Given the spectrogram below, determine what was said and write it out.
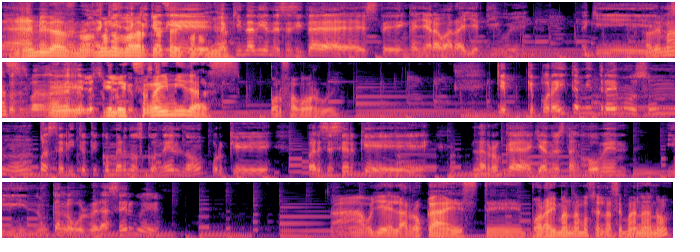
El Rey Midas no, no aquí- nos va a dar clase de economía. Aquí nadie necesita este, engañar a Variety, güey. Aquí las Además, cosas van a eh, el propio ex Rey. Midas, por favor, güey. Que, que por ahí también traemos un, un pastelito que comernos con él, ¿no? Porque parece ser que La Roca ya no es tan joven y nunca lo volverá a hacer, güey. Ah, oye, La Roca, este, por ahí mandamos en la semana, ¿no?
